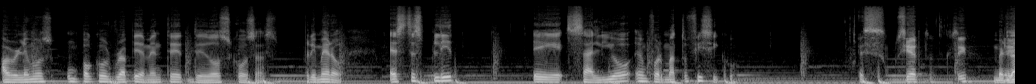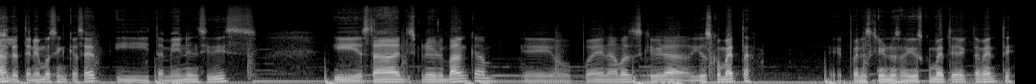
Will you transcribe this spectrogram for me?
hablemos un poco rápidamente de dos cosas. Primero, este split eh, salió en formato físico. Es cierto, sí. ¿Verdad? Eh, lo tenemos en cassette y también en CDs. Y está disponible en Bandcamp. eh, o pueden nada más escribir a Dios Cometa. Eh, pueden escribirnos a Dios Cometa directamente.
